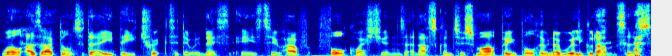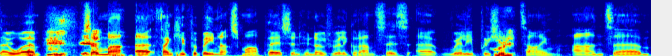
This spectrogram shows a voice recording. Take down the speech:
Well, as I've done today, the trick to doing this is to have four questions and ask them to smart people who know really good answers. So, um, yeah. so Matt, uh, thank you for being that smart person who knows really good answers. Uh, really appreciate the time and um,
